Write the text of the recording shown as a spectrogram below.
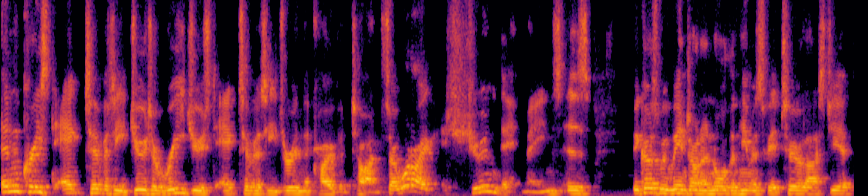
Increased activity due to reduced activity during the COVID time. So what I assume that means is because we went on a Northern Hemisphere tour last year,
